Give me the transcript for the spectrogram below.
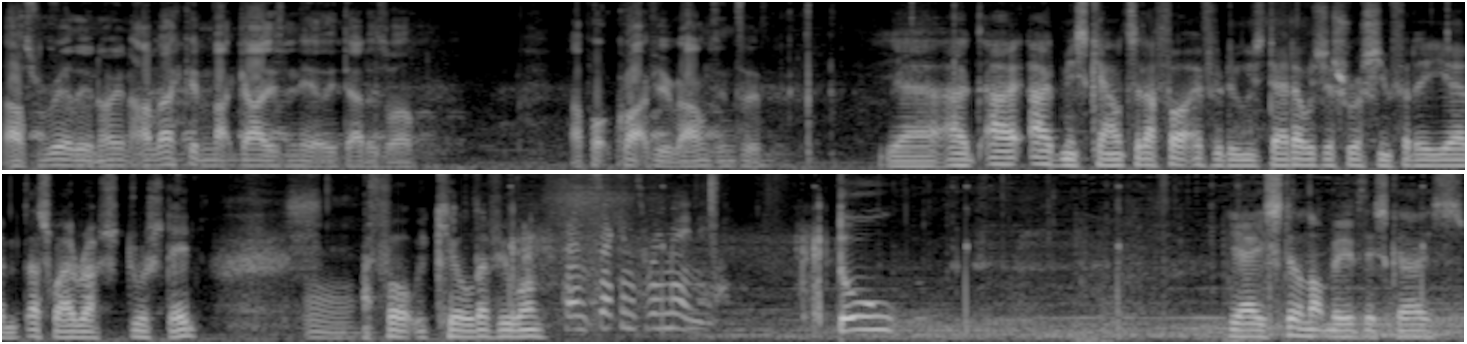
That's really annoying. I reckon that guy is nearly dead as well. I put quite a few rounds into him. Yeah, I, I I'd miscounted. I thought everybody was dead. I was just rushing for the. Um, that's why I rushed rushed in. I thought we killed everyone. 10 seconds remaining. Oh. Yeah, he's still not moved. This guy's.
